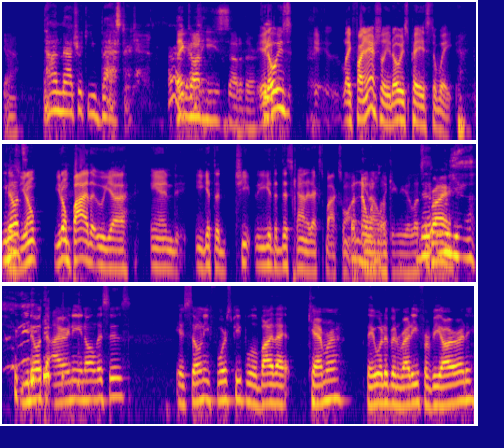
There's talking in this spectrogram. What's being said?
Yeah. Don Mattrick, you bastard. All right, Thank guys. God he's out of there. It always, it- like financially, it always pays to wait. You know, you don't you don't buy the Ouya and you get the cheap you get the discounted Xbox One. But no you one know, will like give you. Let's Brian. You know what the irony in all this is? If Sony forced people to buy that camera, they would have been ready for VR already.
